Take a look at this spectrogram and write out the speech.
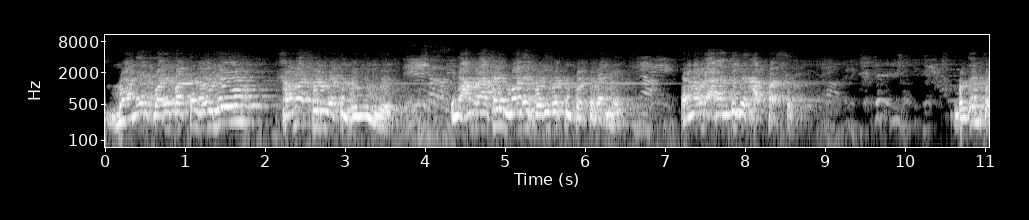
মনের পরিবর্তন হইলে সমাজ পরিবর্তন হয়ে কিন্তু আমরা আসলে মনের পরিবর্তন করতে পারি না কারণ আমরা আরাম দিকে খাপ পাচ্ছে বুঝলেন তো?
